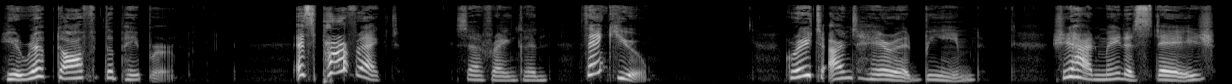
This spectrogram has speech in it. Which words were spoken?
He ripped off the paper. It's perfect, said Franklin. Thank you. Great Aunt Harriet beamed. She had made a stage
